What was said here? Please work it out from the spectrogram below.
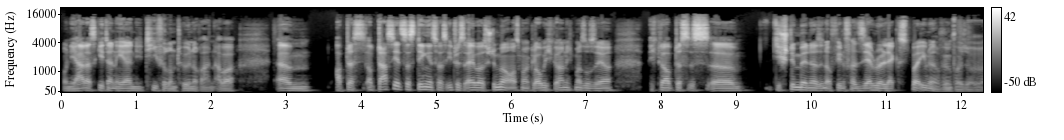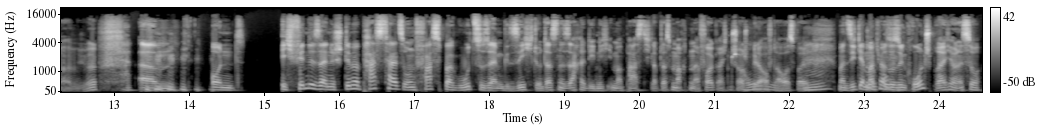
Und ja, das geht dann eher in die tieferen Töne rein. Aber ähm, ob das, ob das jetzt das Ding ist, was Idris Elbas Stimme ausmacht, glaube ich gar nicht mal so sehr. Ich glaube, das ist äh, die Stimmbänder sind auf jeden Fall sehr relaxed bei ihm. Auf jeden Fall so. Ähm, und ich finde, seine Stimme passt halt so unfassbar gut zu seinem Gesicht. Und das ist eine Sache, die nicht immer passt. Ich glaube, das macht einen erfolgreichen Schauspieler Oh. oft aus, weil Mhm. man sieht ja Ja, manchmal so voll. Synchronsprecher und ist so,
